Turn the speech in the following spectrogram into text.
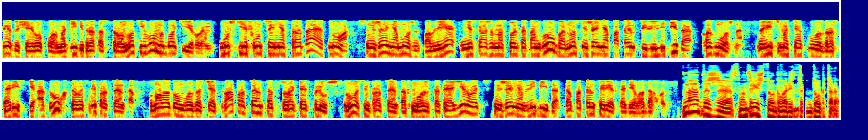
Следующая его форма – дигидротестерон. Вот его мы блокируем. Мужские функции не страдают, но снижение может повлиять, не скажем настолько там грубо, но снижение потенции или либидо возможно. В зависимости от возраста риски от 2 до 8 процентов. В молодом возрасте 2 процента, 45 плюс. 8 процентов может отреагировать снижением либидо. До потенции редко дело доходит. Надо же, смотри, что говорит доктор.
